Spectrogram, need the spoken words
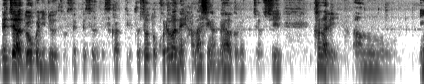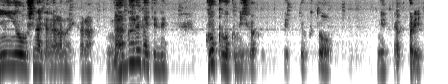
で、じゃあどこにルーツを設定するんですかっていうと、ちょっとこれはね、話が長くなっちゃうし、かなり、あの、引用しなきゃならないから、流れだけね、ごくごく短く言っておくと、ね、やっぱり、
